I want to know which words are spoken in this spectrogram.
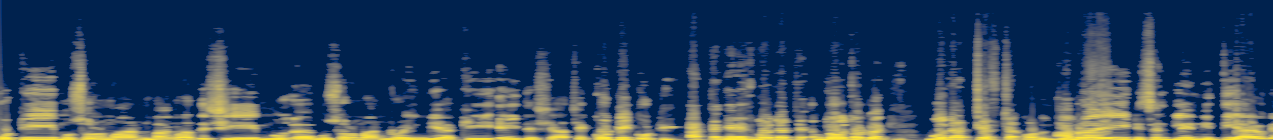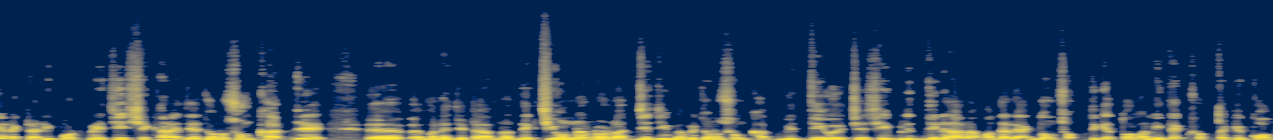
কোটি মুসলমান বাংলাদেশি মুসলমান রোহিঙ্গিয়া কি এই দেশে আছে? কোটি কোটি। একটা জিনিস ততটা কি? বোঝার চেষ্টা করুন আমরা এই রিসেন্টলি নীতি আয়োগের একটা রিপোর্ট পেয়েছি সেখানে যে জনসংখ্যার যে মানে যেটা আমরা দেখছি অন্যান্য রাজ্যে যেভাবে জনসংখ্যা বৃদ্ধি হয়েছে সেই বৃদ্ধির হার আমাদের একদম সব থেকে তলানিতে সব থেকে কম।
